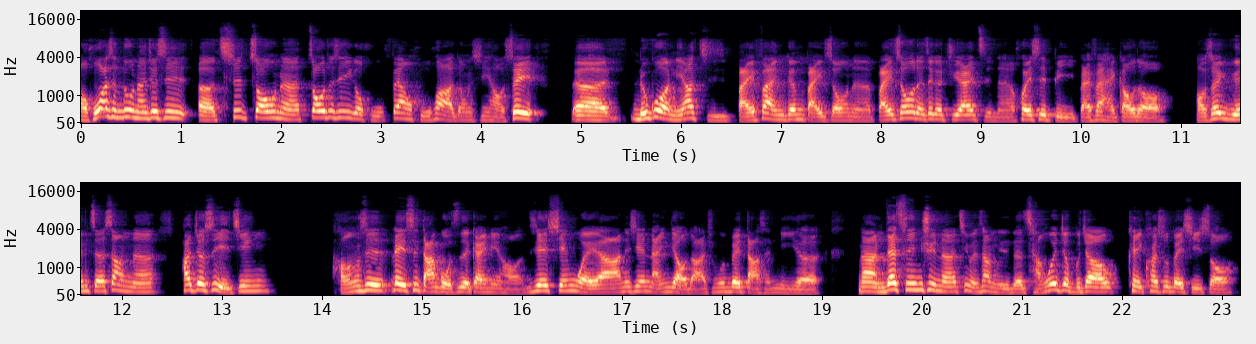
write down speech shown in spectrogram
好，糊化程度呢，就是呃吃粥呢，粥就是一个糊非常糊化的东西哈。所以呃，如果你要挤白饭跟白粥呢，白粥的这个 GI 值呢，会是比白饭还高的哦。好，所以原则上呢，它就是已经好像是类似打果汁的概念哈，那些纤维啊，那些难咬的啊，全部被打成泥了。那你再吃进去呢，基本上你的肠胃就比较可以快速被吸收，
